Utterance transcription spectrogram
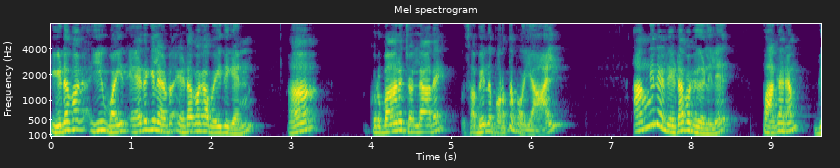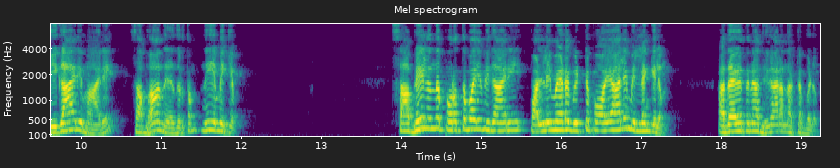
ഇടവക ഈ വൈ ഏതെങ്കിലും ഇടവക വൈദികൻ ആ കുർബാന ചൊല്ലാതെ സഭയിൽ നിന്ന് പുറത്തു പോയാൽ അങ്ങനെയുള്ള ഇടവകകളിൽ പകരം വികാരിമാരെ സഭാ നേതൃത്വം നിയമിക്കും. സഭയിൽ നിന്ന് പുറത്തുപോയ വികാരി പള്ളിമേട വിട്ടു പോയാലും ഇല്ലെങ്കിലും അദ്ദേഹത്തിന് അധികാരം നഷ്ടപ്പെടും.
